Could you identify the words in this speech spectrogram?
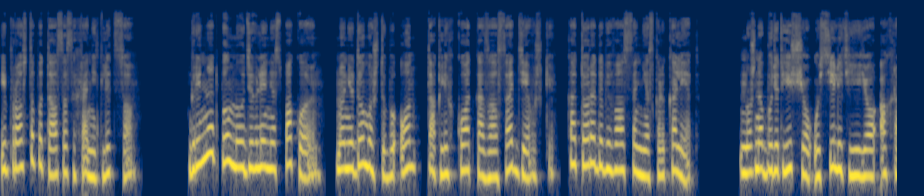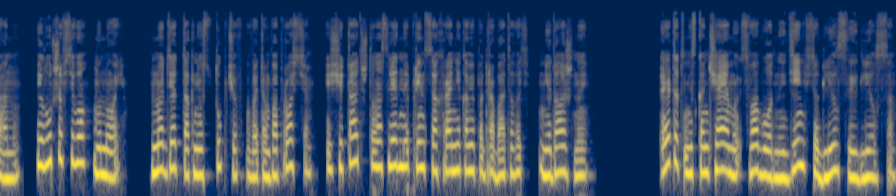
и просто пытался сохранить лицо. Гринет был на удивление спокоен, но не думаю, чтобы он так легко отказался от девушки, которой добивался несколько лет. Нужно будет еще усилить ее охрану, и лучше всего мной. Но дед так неуступчив в этом вопросе и считает, что наследные принцы охранниками подрабатывать не должны. Этот нескончаемый свободный день все длился и длился.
